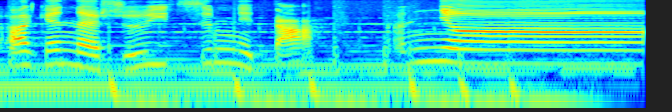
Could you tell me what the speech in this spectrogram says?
확인할 수 있습니다. 안녕!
